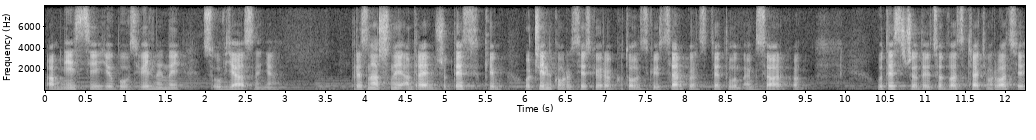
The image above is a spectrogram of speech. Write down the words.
амністією був звільнений з ув'язнення. Призначений Андреєм Шептицьким очільником Російської греко-католицької церкви з титулом екзарха. У 1923 році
